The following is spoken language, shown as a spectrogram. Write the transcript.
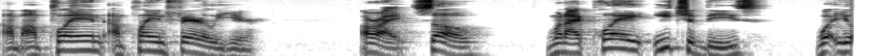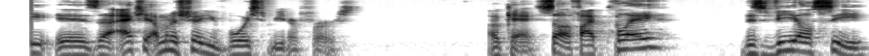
I'm, I'm playing. I'm playing fairly here. All right. So when I play each of these, what you'll is uh, actually, I'm going to show you Voicemeeter first. Okay, so if I play this VLC,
